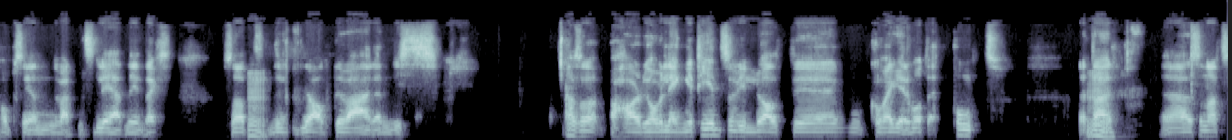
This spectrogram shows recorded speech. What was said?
håper jeg, en verdens ledende indeks. Så at Mm. det vil jo alltid være en viss Altså, har du over lengre tid, så vil du alltid konvergere mot ett punkt. Dette her. Eh, sånn at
